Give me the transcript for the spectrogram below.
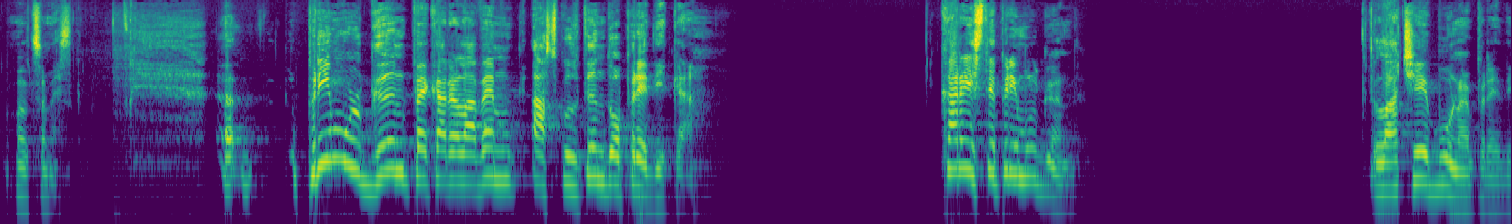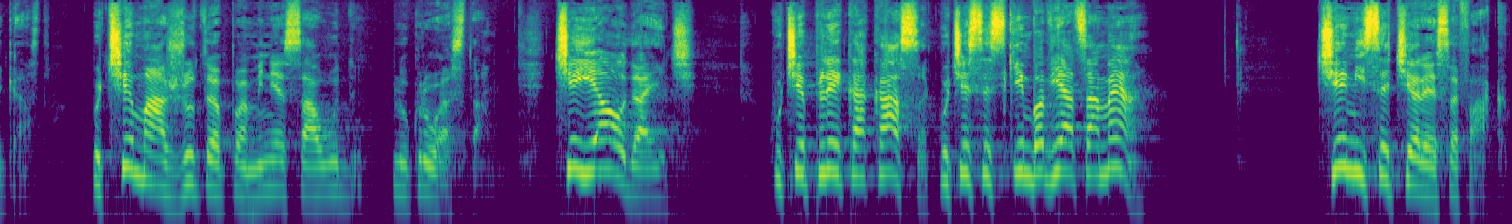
mulțumesc. Uh, primul gând pe care îl avem ascultând o predică. Care este primul gând? La ce e bună predica asta? Cu ce mă ajută pe mine să aud lucrul ăsta? Ce iau de aici? Cu ce plec acasă? Cu ce se schimbă viața mea? Ce mi se cere să fac?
